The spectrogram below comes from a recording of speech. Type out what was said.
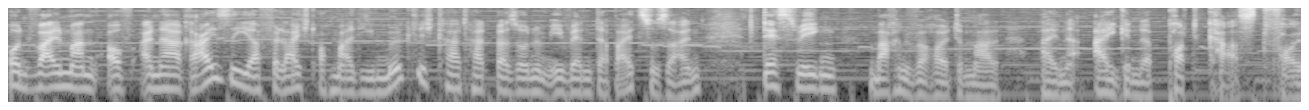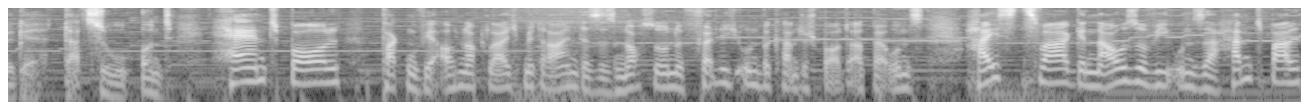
und weil man auf einer Reise ja vielleicht auch mal die Möglichkeit hat, bei so einem Event dabei zu sein, deswegen machen wir heute mal eine eigene Podcast-Folge dazu. Und Handball packen wir auch noch gleich mit rein. Das ist noch so eine völlig unbekannte Sportart bei uns. Heißt zwar genauso wie unser Handball,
